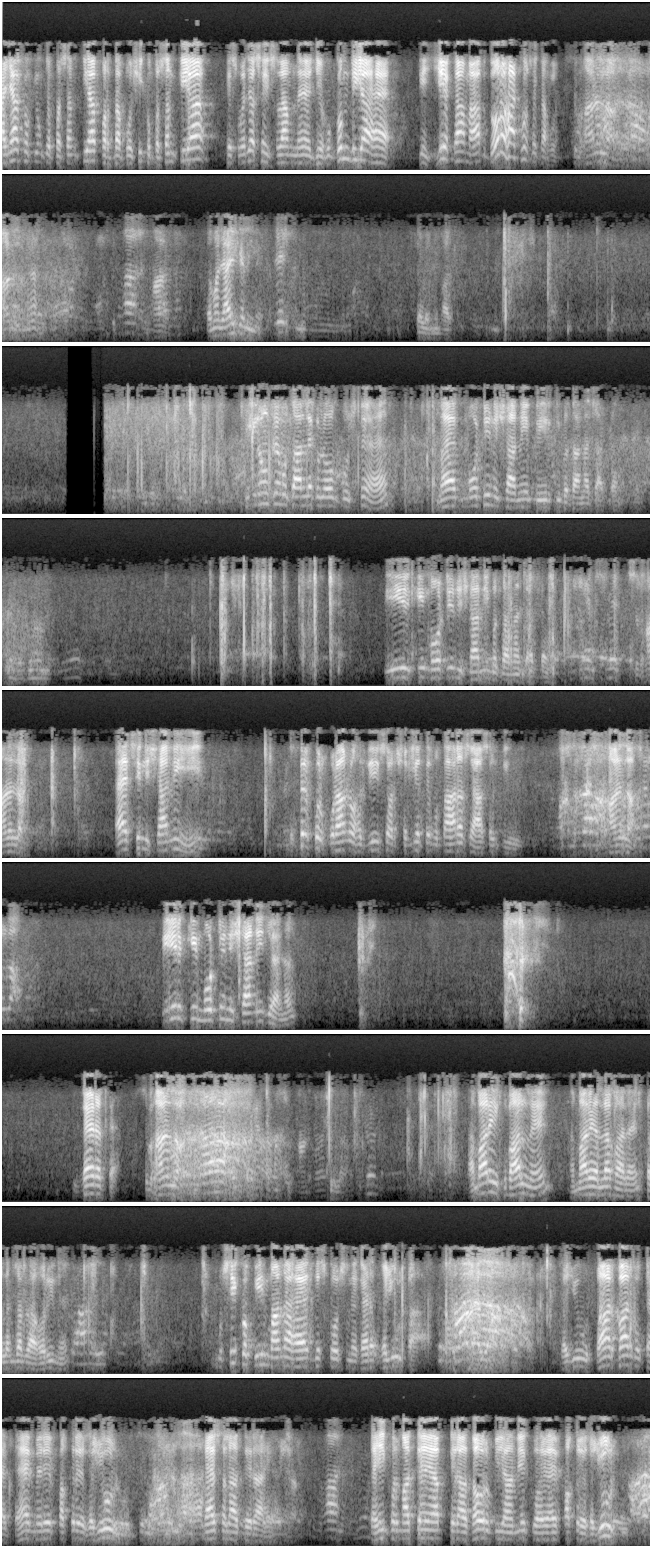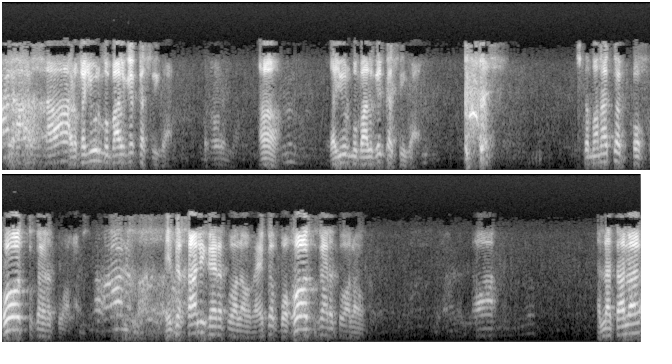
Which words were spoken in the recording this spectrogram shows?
حیا کو کیونکہ پسند کیا، پردہ پوشی کو پسند کیا، اس وجہ سے اسلام نے یہ حکم دیا ہے کہ یہ کام آپ دونوں ہاتھوں سے کر لیں۔ سمجھ آئی کہ نہیں؟ چلو نماز پیروں کے متعلق لوگ پوچھتے ہیں، میں ایک موٹی نشانی پیر کی بتانا چاہتا ہوں۔ پیر کی موٹی نشانی بتانا چاہتا ہوں۔ سبحان اللہ۔ ایسی نشانی بالکل قرآن و حدیث اور شریعت مطالعہ سے حاصل کی ہوئی۔ سبحان اللہ۔ پیر کی موٹی نشانی جو ہے نا غیرت ہے۔ سبحان اللہ۔ ہمارے اقبال نے ہمارے اللہ مانا کلندر لاہوری نے اسی کو پیر مانا ہے جس کو اس نے غیور کہا غیور بار بار وہ کہتے ہیں میرے فقر غیور فیصلہ تیرا ہے۔ کہیں فرماتے ہیں، اب تیرا دور بھی آنے کو ہے فقر غیور۔ اور غیور مبالغے کا سیگا ہاں غیور مبالغے کا سیگا اس کا مانا تو بہت غیرت والا۔ ایک خالی غیرت والا ہوگا ایک بہت غیرت والا ہوگا اللہ تعالیٰ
